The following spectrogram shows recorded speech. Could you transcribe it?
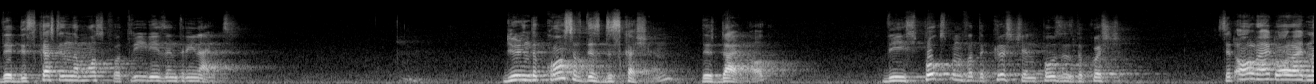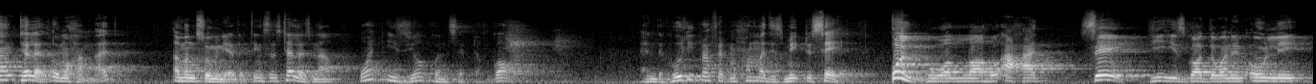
they discussed in the mosque for three days and three nights. During the course of this discussion, this dialogue, the spokesman for the Christian poses the question. Said, All right, all right, now tell us, O Muhammad, among so many other things, says, Tell us now, what is your concept of God? And the Holy Prophet Muhammad is made to say, Qul huwallahu ahad. Say, He is God, the one and only.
